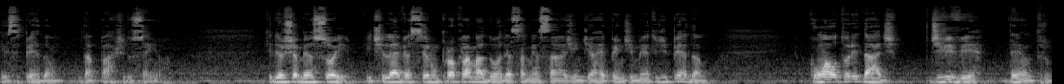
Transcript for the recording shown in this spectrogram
esse perdão da parte do Senhor. Que Deus te abençoe e te leve a ser um proclamador dessa mensagem de arrependimento e de perdão, com a autoridade de viver dentro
